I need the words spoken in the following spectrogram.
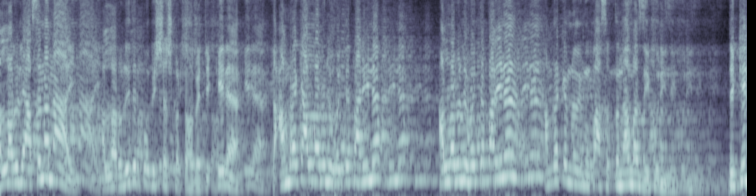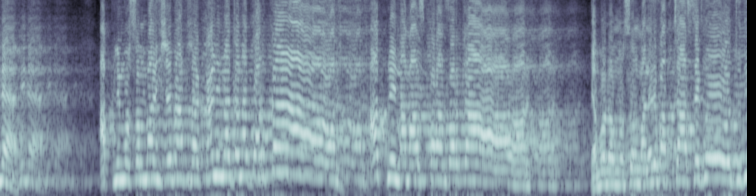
আল্লাহ রুলি আছে না নাই? আল্লাহ রুলিদেরকেও বিশ্বাস করতে হবে, ঠিক কি না তা আমরা কি আল্লাহ রুলি হইতে পারি না? আল্লাহ রুলি হইতে পারি না? আমরা কেমন পাঁচ নামাজই পড়ি না। ঠিক কি না আপনি মুসলমান হিসেবে আপনার কালিমা জানা দরকার। আপনি নামাজ পড়ার দরকার। এমন মুসলমানের বাচ্চা আছে গো, যদি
